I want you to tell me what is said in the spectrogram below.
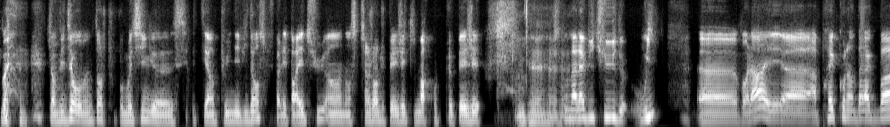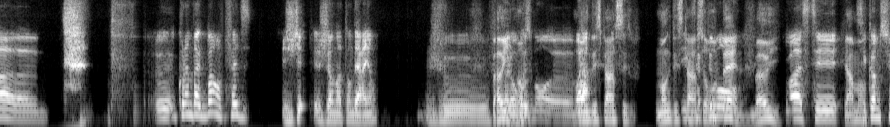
j'ai envie de dire, en même temps, Choupo-Moting, euh, c'était un peu une évidence. Il fallait parler dessus. Hein, un ancien joueur du PSG qui marque contre le PSG. On a l'habitude, oui. Euh, voilà. Et euh, après, Colin Dagba. Colin Dagba, en fait, j'en attendais rien. Je, bah malheureusement. Manque d'expérience manque d'expérience européenne. Bah oui. c'est comme si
